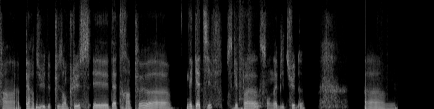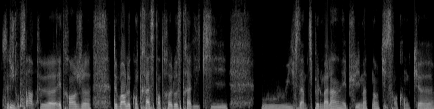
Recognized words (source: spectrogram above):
enfin perdu de plus en plus et d'être un peu euh, négatif, ce qui est pas son habitude. Euh, je trouve ça un peu euh, étrange de voir le contraste entre l'Australie qui où il faisait un petit peu le malin et puis maintenant qu'il se rend compte que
